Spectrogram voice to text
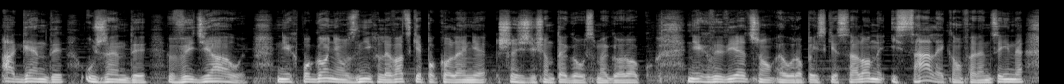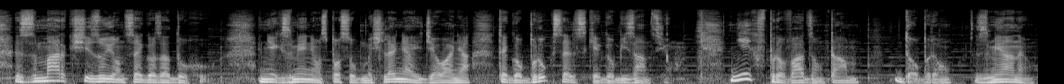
agendy, urzędy, wydziały. Niech pogonią z nich lewackie pokolenie 68 roku. Niech wywieczą europejskie salony i sale konferencyjne z marksizującego zaduchu. Niech zmienią sposób myślenia i działania tego brukselskiego Bizancjum. Niech wprowadzą tam dobrą zmianę.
